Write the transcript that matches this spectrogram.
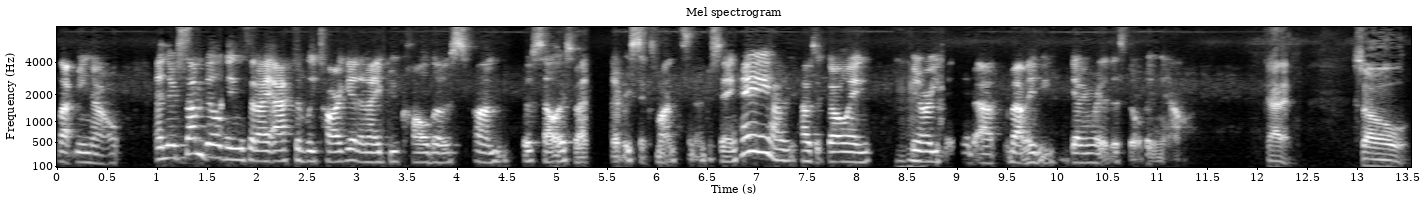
let me know. And there's some buildings that I actively target, and I do call those um, those sellers about every six months, and I'm just saying, hey, how, how's it going? Mm-hmm. You know, are you thinking about about maybe getting rid of this building now? Got it. So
